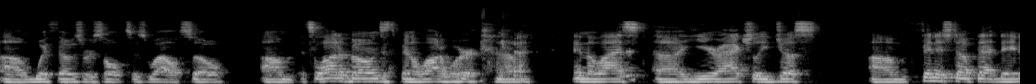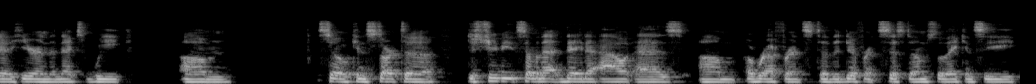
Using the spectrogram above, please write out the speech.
um, with those results as well. So um, it's a lot of bones. It's been a lot of work. Um, in the last uh, year, I actually just um, finished up that data here in the next week. Um, so can start to distribute some of that data out as um, a reference to the different systems so they can see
